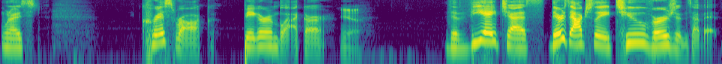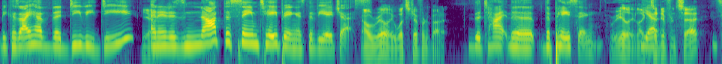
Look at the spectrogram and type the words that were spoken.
when I was Chris Rock, bigger and blacker. yeah. The VHS, there's actually two versions of it because I have the DVD Yeah. and it is not the same taping as the VHS. Oh really? What's different about it? The time the the pacing. Really? Like it's a different set? It's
